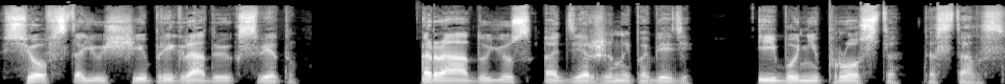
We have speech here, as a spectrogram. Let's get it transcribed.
все встающее преградою к свету. Радуюсь одержанной победе, ибо непросто досталось.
